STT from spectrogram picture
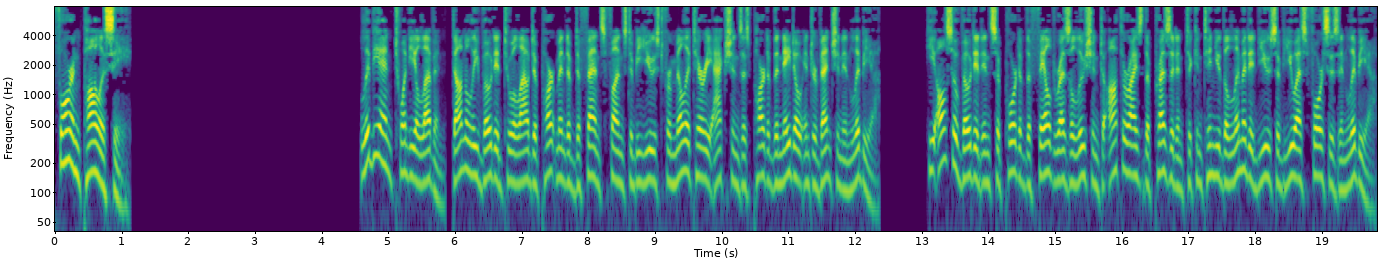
Foreign policy Libya in 2011, Donnelly voted to allow Department of Defense funds to be used for military actions as part of the NATO intervention in Libya. He also voted in support of the failed resolution to authorize the President to continue the limited use of U.S. forces in Libya.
